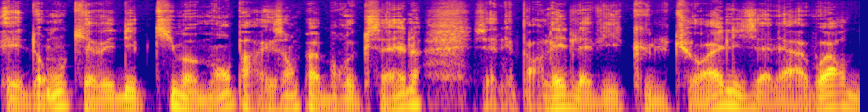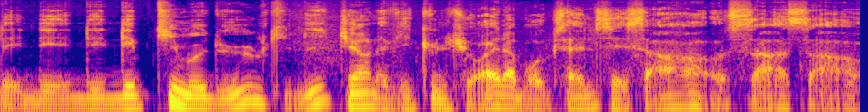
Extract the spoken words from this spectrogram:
Et donc, il y avait des petits moments, par exemple à Bruxelles, ils allaient parler de la vie culturelle, ils allaient avoir des, petits modules qui disent, tiens, la vie culturelle à Bruxelles, c'est ça, ça, ça.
